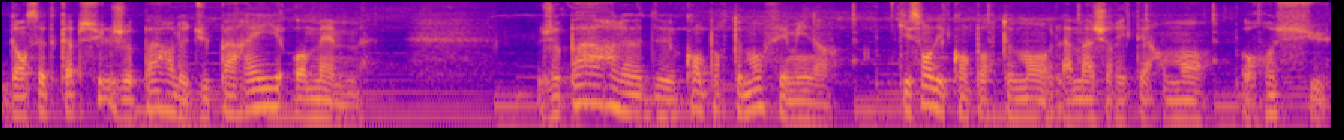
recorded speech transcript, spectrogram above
Dans cette capsule, je parle du pareil au même. Je parle de comportements féminins, qui sont des comportements la majoritairement reçus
